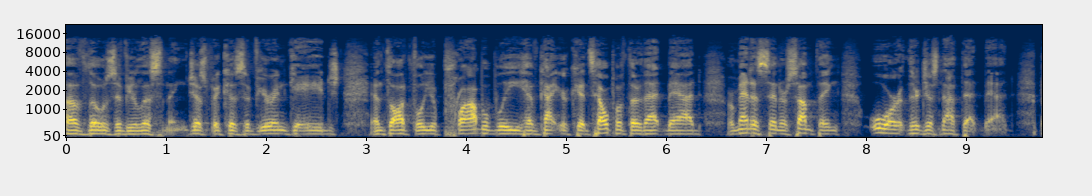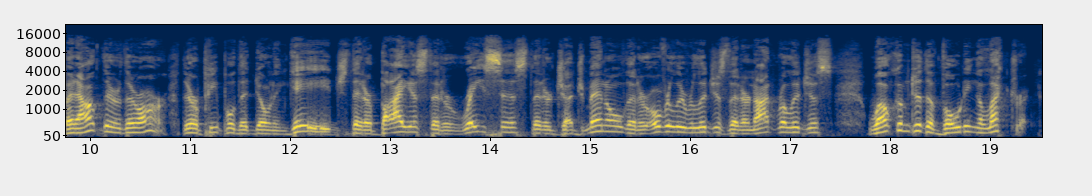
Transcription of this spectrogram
of those of you listening, just because if you're engaged and thoughtful, you probably have got your kids help if they're that bad or medicine or something, or they're just not that bad. But out there, there are. There are people that don't engage, that are biased, that are racist, that are judgmental, that are overly religious, that are not religious. Welcome to the voting electorate.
